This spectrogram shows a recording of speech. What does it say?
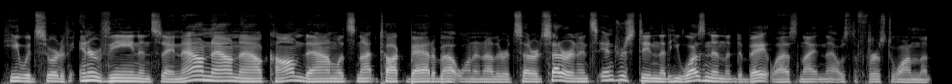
he would sort of intervene and say, "Now, now, now, calm down. Let's not talk bad about one another, et cetera, et cetera." And it's interesting that he wasn't in the debate last night, and that was the first one that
